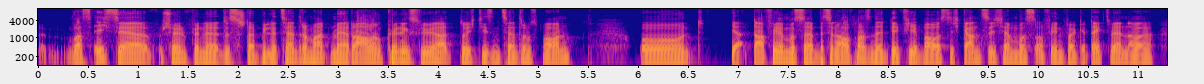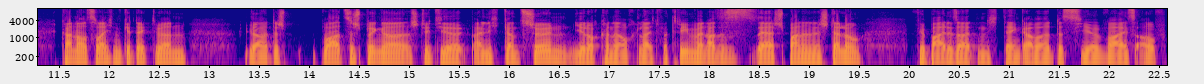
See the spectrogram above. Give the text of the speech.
was ich sehr schön finde, das stabile Zentrum hat, mehr Raum im Königsflügel hat durch diesen Zentrumsbauern. Und ja, dafür muss er ein bisschen aufpassen. Der D4-Bau ist nicht ganz sicher, muss auf jeden Fall gedeckt werden, aber kann ausreichend gedeckt werden. Ja, der schwarze Springer steht hier eigentlich ganz schön, jedoch kann er auch leicht vertrieben werden. Also es ist eine sehr spannende Stellung für beide Seiten. Ich denke aber, dass hier Weiß auf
